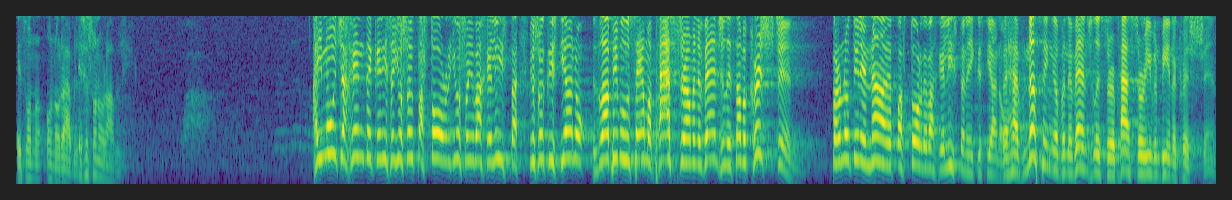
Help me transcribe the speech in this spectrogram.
"Es hon- honorable." Eso es honorable. Hay mucha gente que dice, yo soy pastor, yo soy evangelista, yo soy cristiano, There's a lot of people who say, "I'm a pastor. I'm an evangelist. I'm a Christian," pero no tiene nada de pastor, de evangelista ni de cristiano. but have nothing of an evangelist or a pastor or even being a Christian.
